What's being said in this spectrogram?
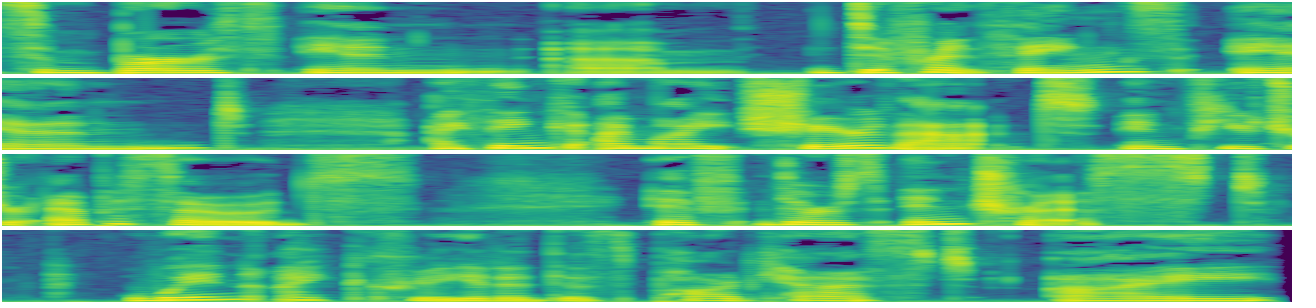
some birth in um, different things, and I think I might share that in future episodes if there's interest. When I created this podcast, I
